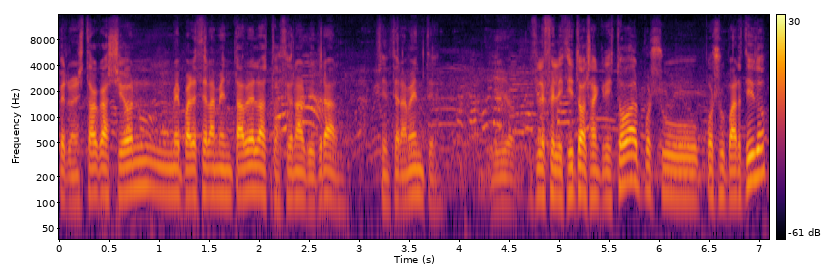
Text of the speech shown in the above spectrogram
pero en esta ocasión me parece lamentable la actuación arbitral, sinceramente. Y yo le felicito al San Cristóbal por su, por su partido,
